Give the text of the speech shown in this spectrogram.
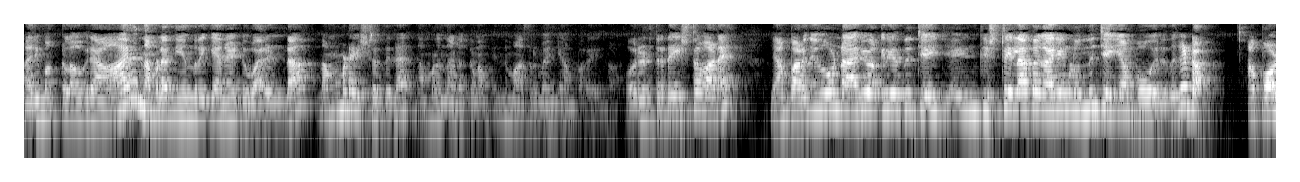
മരുമക്കളോ ഇവരാരും നമ്മളെ നിയന്ത്രിക്കാനായിട്ട് വരണ്ട. നമ്മുടെ ഇഷ്ടത്തിന് നമ്മൾ നടക്കണം എന്ന് മാത്രമേ ഞാൻ പറയുന്നു. ഓരോരുത്തരുടെ ഇഷ്ടമാണ്. ഞാൻ പറഞ്ഞതുകൊണ്ട് ആരും അങ്ങനെ ചെയ് എനിക്ക് ഇഷ്ടമില്ലാത്ത കാര്യങ്ങളൊന്നും ചെയ്യാൻ പോകരുത് കേട്ടോ. അപ്പോൾ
